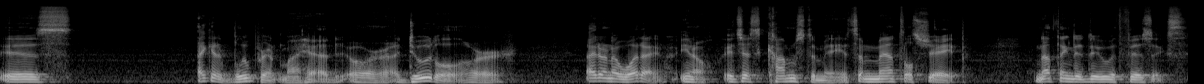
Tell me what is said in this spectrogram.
is I get a blueprint in my head or a doodle or I don't know what I, you know, it just comes to me. It's a mental shape, nothing to do with physics.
